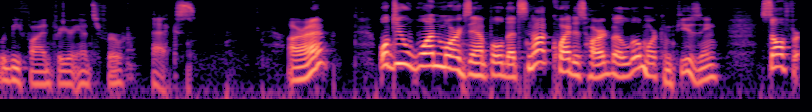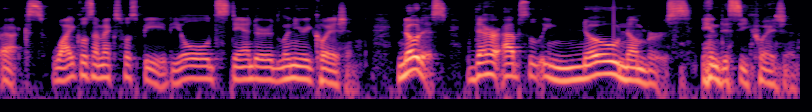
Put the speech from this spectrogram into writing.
would be fine for your answer for x. All right? We'll do one more example that's not quite as hard, but a little more confusing. Solve for x. y equals mx plus b, the old standard linear equation. Notice, there are absolutely no numbers in this equation.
